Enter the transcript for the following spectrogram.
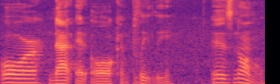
or not at all completely, is normal.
